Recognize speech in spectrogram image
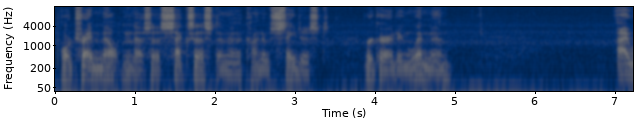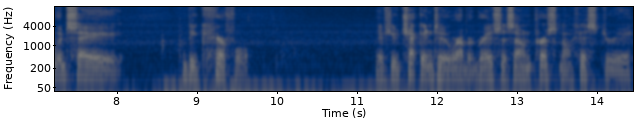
portray Milton as a sexist and a kind of sadist regarding women. I would say be careful. If you check into Robert Graves' own personal history,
